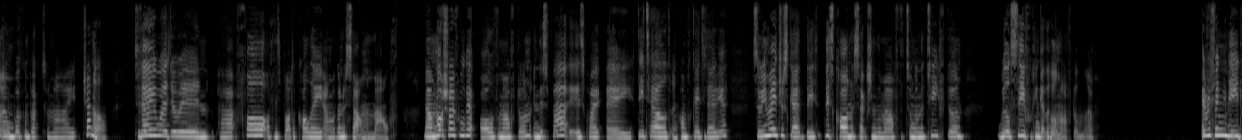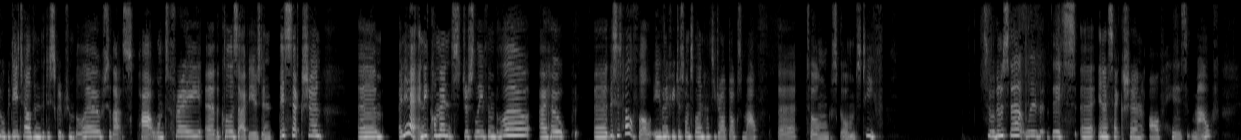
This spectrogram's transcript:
and welcome back to my channel. Today we're doing part 4 of this Border Collie and we're going to start on the mouth. Now I'm not sure if we'll get all of the mouth done in this part, it is quite a detailed and complicated area. So we may just get the this corner section of the mouth, the tongue and the teeth done. We'll see if we can get the whole mouth done though. Everything you need will be detailed in the description below, so that's part 1 to 3, uh, the colours that I've used in this section. Um, and yeah, any comments, just leave them below. I hope uh, this is helpful, even if you just want to learn how to draw a dog's mouth, uh, tongues, gums, teeth. So we're going to start with this uh, inner section of his mouth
